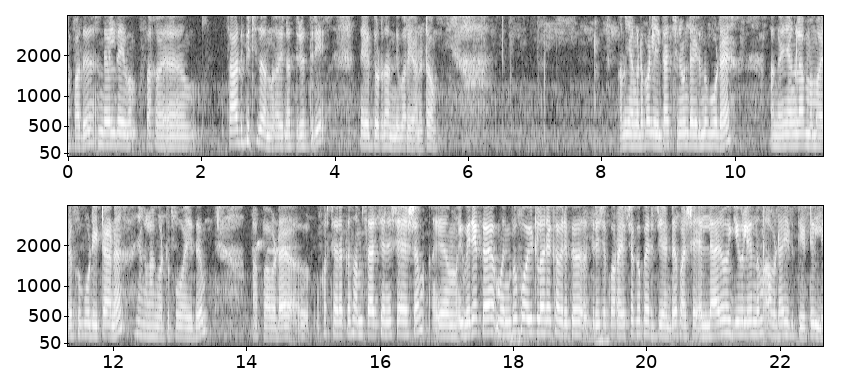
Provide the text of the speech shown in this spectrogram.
അപ്പോൾ അത് എന്തായാലും ദൈവം സഹ സാധിപ്പിച്ചു തന്നു. അതിന് ഒത്തിരി ഒത്തിരി ദൈവത്തോട് നന്ദി പറയാണ് കേട്ടോ. അപ്പം ഞങ്ങളുടെ പള്ളിയിലത്തെ അച്ഛനും ഉണ്ടായിരുന്നു കൂടെ. അങ്ങനെ ഞങ്ങൾ അമ്മമാരൊക്കെ കൂടിയിട്ടാണ് ഞങ്ങൾ അങ്ങോട്ട് പോയത്. അപ്പോൾ അവിടെ കുറച്ച് നേരമൊക്കെ സംസാരിച്ചതിന് ശേഷം ഇവരെയൊക്കെ മുൻപ് പോയിട്ടുള്ളവരൊക്കെ അവർക്ക് ഒത്തിരി കുറേശ്ശൊക്കെ പരിചയമുണ്ട്. പക്ഷേ എല്ലാ രോഗികളെയൊന്നും അവിടെ ഇരുത്തിയിട്ടില്ല.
